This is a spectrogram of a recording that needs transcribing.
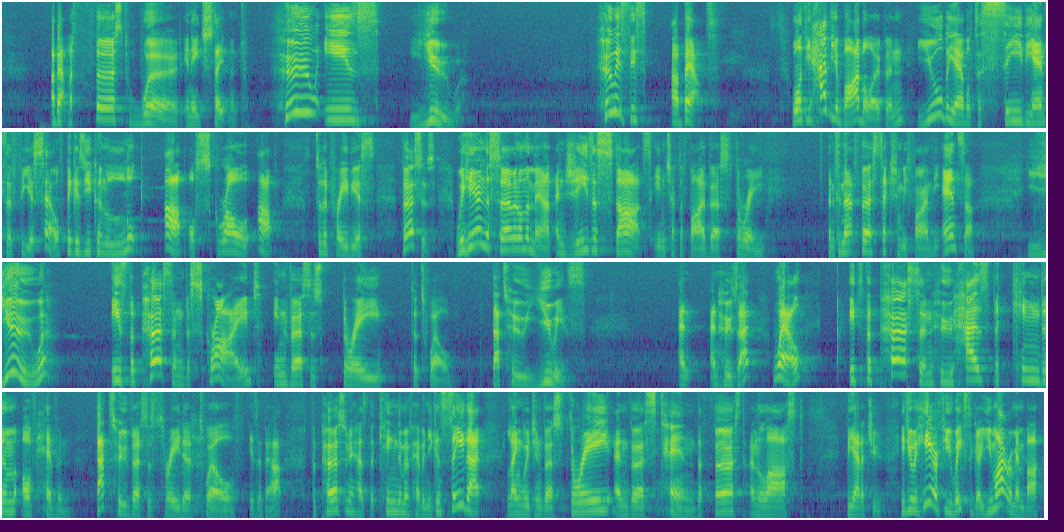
about the first word in each statement. Who is you? Who is this about? Well, if you have your Bible open, you'll be able to see the answer for yourself because you can look up or scroll up to the previous verses. We're here in the Sermon on the Mount, and Jesus starts in chapter 5, verse 3. And it's in that first section we find the answer. You is the person described in verses 3 to 12. That's who you is. And, and who's that? Well, it's the person who has the kingdom of heaven. That's who verses 3 to 12 is about. The person who has the kingdom of heaven. You can see that language in verse 3 and verse 10, the first and last beatitude. If you were here a few weeks ago, you might remember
